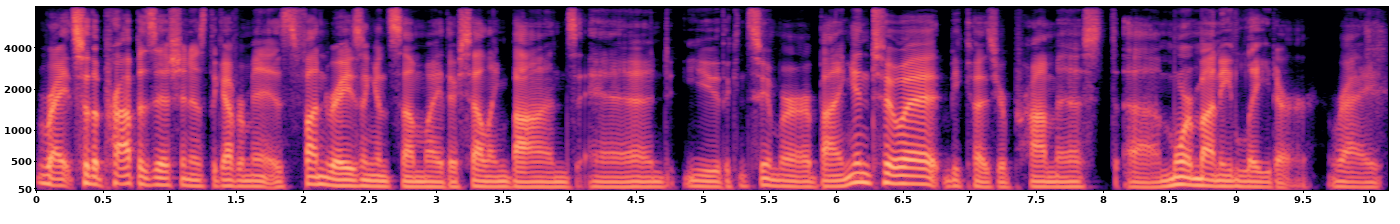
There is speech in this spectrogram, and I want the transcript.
Right. So the proposition is the government is fundraising in some way. They're selling bonds, and you, the consumer, are buying into it because you're promised uh, more money later. Right.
